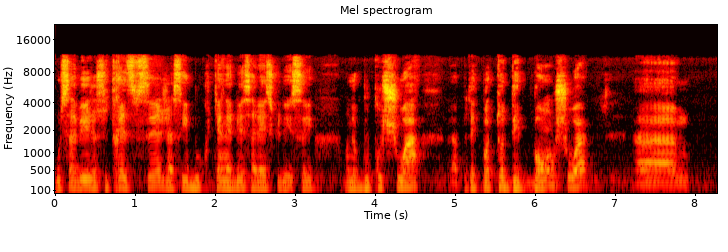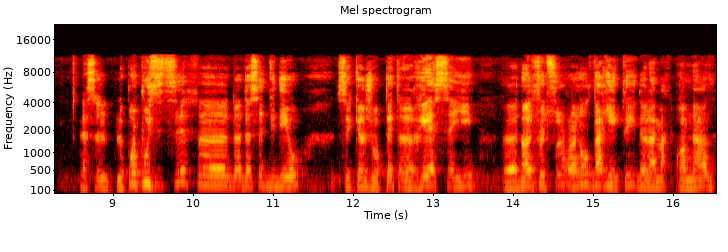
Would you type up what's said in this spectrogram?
Vous savez, je suis très difficile, j'essaie beaucoup de cannabis à la SQDC. On a beaucoup de choix, euh, peut-être pas tous des bons choix. Euh, le point positif euh, de, cette vidéo, c'est que je vais peut-être réessayer dans le futur une autre variété de la marque Promenade.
